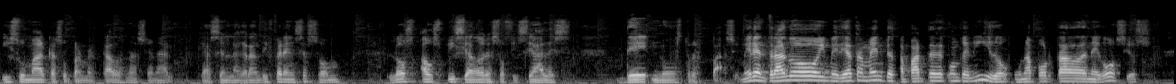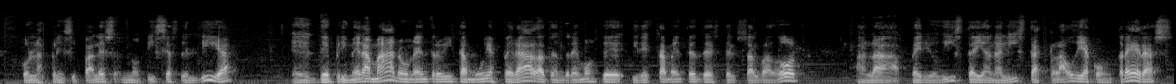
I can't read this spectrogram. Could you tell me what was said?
y su marca Supermercados Nacional, que hacen la gran diferencia, son los auspiciadores oficiales de nuestro espacio. Mira, entrando inmediatamente a la parte de contenido, una portada de negocios con las principales noticias del día. Eh, de primera mano, una entrevista muy esperada. Tendremos de, directamente desde El Salvador a la periodista y analista Claudia Contreras.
